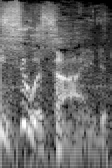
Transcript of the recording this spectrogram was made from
Suicide.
